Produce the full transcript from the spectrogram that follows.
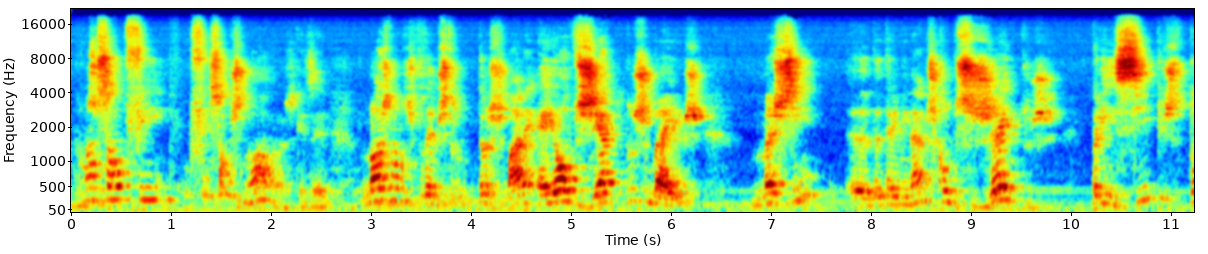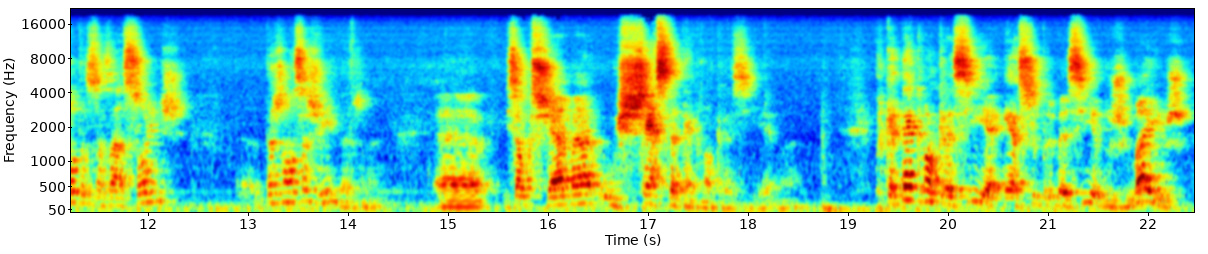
Não, são o fim. O fim somos nós. Quer dizer, nós não nos podemos transformar em objeto dos meios, mas sim uh, determinarmos como sujeitos, princípios de todas as ações uh, das nossas vidas. É? uh, isso é o que se chama o excesso da tecnocracia. É? Porque a tecnocracia é a supremacia dos meios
